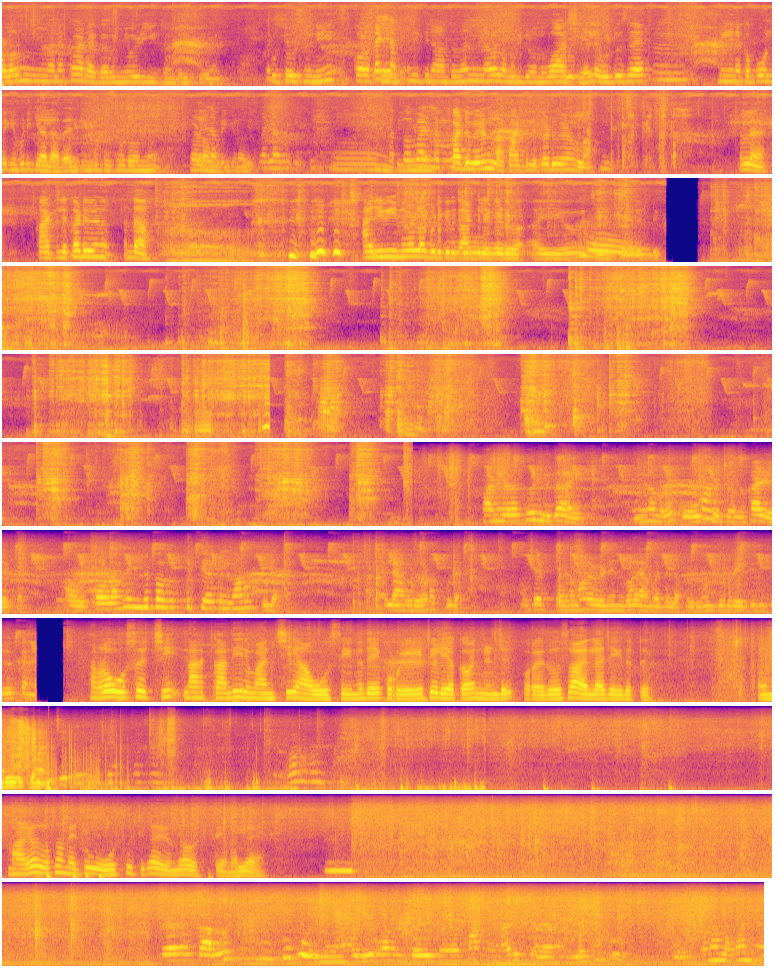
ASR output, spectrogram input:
കുളം ഇങ്ങനെ കരകവിഞ്ഞൊഴുകിക്കൊണ്ടിരിക്കുന്നു കുട്ടൂസിന് കുളത്തിൽ ഇതിനകത്ത് തന്നെ വെള്ളം കുടിക്കണമെന്ന് വാശിയല്ലേ കുട്ടൂസെ? മീനൊക്കെ പോണ്ടെങ്കിൽ പിടിക്കാമല്ലോ അതായിരിക്കും കുട്ടൂസ് ഇവിടെ വന്ന് വെള്ളം കുടിക്കണത്. കടുവേണല്ല കാട്ടിൽ കടുവേണല്ല. അല്ലേ? കാട്ടിലെ കടുവേണ് എന്താ? അരുവിന്ന് വെള്ളം കുടിക്കുന്നത് കാട്ടിലെ കടുവ. അയ്യോ ചിരിക്കാറുണ്ട് പണികളൊക്കെ ഒരു ഇതായി ഇനി നമ്മൾ ഓസ് വെച്ചൊന്ന് കഴുകട്ടെ അവൾ കുളം കഴിഞ്ഞപ്പോൾ വൃത്തിയാക്കൽ നടക്കൂല. എല്ലാം കൂടി നടക്കൂല. പക്ഷെ എപ്പോഴും മഴ വേണമെന്ന് പറയാൻ പറ്റില്ല. അപ്പോൾ നമുക്ക് ബ്രേക്ക് കിട്ടി വെക്കണ്ട നമ്മൾ ഓസ് വെച്ച് നനക്കാൻ തീരുമാനിച്ച് ആ ഓസ് ചെയ്യുന്നത് കുറേ ചെളിയൊക്കെ വന്നിട്ടുണ്ട്. കുറേ ദിവസം ആയല്ല ചെയ്തിട്ട്. അതിന്റെ ഇരിക്കണം. മഴ ഉള്ള സമയത്ത് ഓസ് വെച്ച് കഴിയുന്ന അവസ്ഥയാണ് അല്ലേ Carlos subuh ini, mau dion dari rumah memang ada di yang lebih subuh, karena lawannya.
